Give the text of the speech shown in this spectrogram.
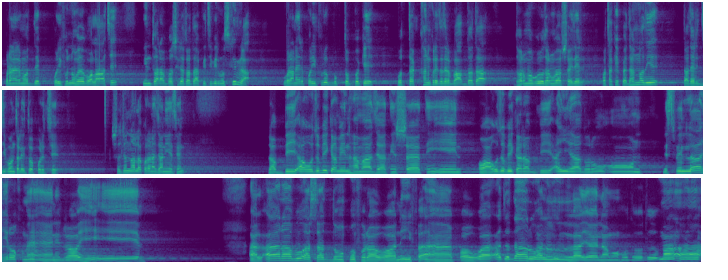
কোরআনের মধ্যে পরিপূর্ণভাবে বলা আছে। কিন্তু আরববাসীরা তথা পৃথিবীর মুসলিমরা কোরআনের পরিপূরক বক্তব্যকে প্রত্যাখ্যান করে তাদের বাপদাদা, ধর্মগুরু ধর্ম ব্যবসায়ীদের কথাকে প্রাধান্য দিয়ে তাদের জীবন চালিত করেছে। সেজন্য আল্লাহ কোরআনে জানিয়েছেন রব্বি আউজুবিকা মিন হামাজাতি শায়াতিন ও আউজুবিকা রব্বি আইয়াদুরুন বিসমিল্লাহির রহমানির রহিম العرب أشد كفرا ونفاقا وأجدر أن لا يعلم حدود ما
